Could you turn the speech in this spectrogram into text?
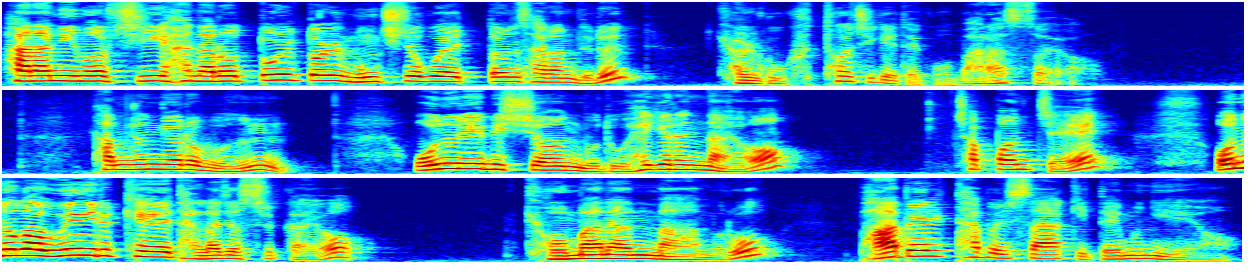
하나님 없이 하나로 똘똘 뭉치려고 했던 사람들은 결국 흩어지게 되고 말았어요. 탐정 여러분, 오늘의 미션 모두 해결했나요? 첫 번째, 언어가 왜 이렇게 달라졌을까요? 교만한 마음으로 바벨탑을 쌓았기 때문이에요.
